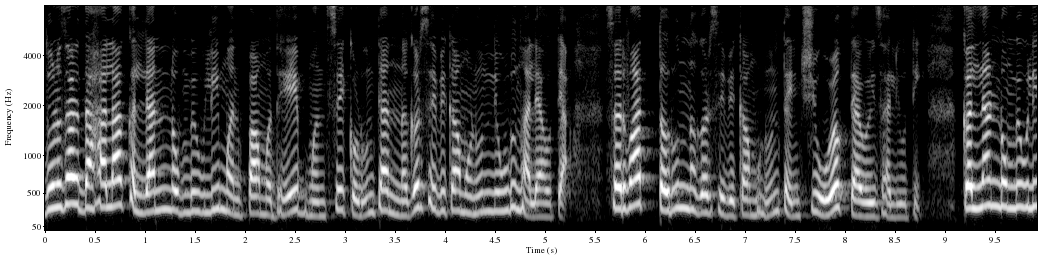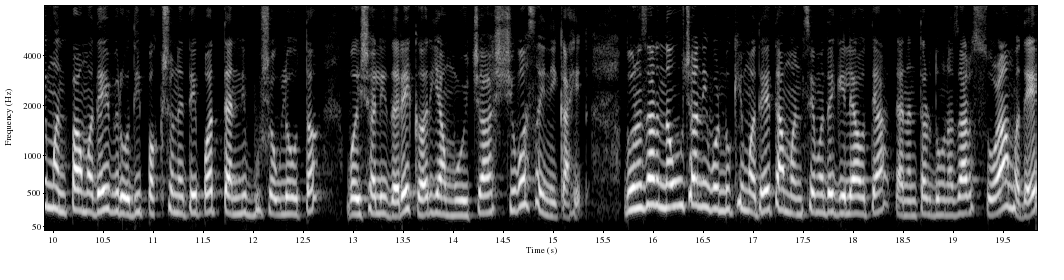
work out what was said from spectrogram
दोन हजार दहाला कल्याण डोंबिवली मनपामध्ये मनसेकडून त्या नगरसेविका म्हणून निवडून आल्या होत्या. सर्वात तरुण नगरसेविका म्हणून त्यांची ओळख त्यावेळी झाली होती. कल्याण डोंबिवली मनपामध्ये विरोधी पक्षनेतेपद त्यांनी भूषवलं होतं. वैशाली दरेकर या मूळच्या शिवसैनिक आहेत. दोन हजार नऊच्या निवडणुकीमध्ये त्या मनसेमध्ये गेल्या होत्या. त्यानंतर दोन हजार सोळामध्ये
